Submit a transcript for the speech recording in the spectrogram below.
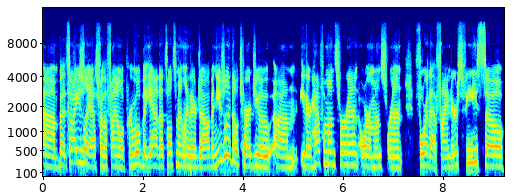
Um, but so I usually ask for the final approval. But yeah, that's ultimately their job. And usually they'll charge you um, either half a month's rent or a month's rent for that finder's fee. So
